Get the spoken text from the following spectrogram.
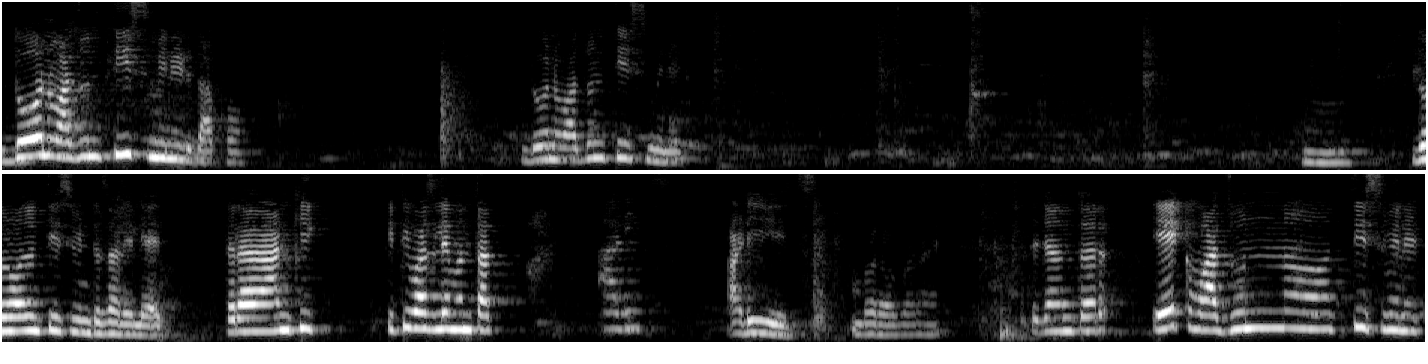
दोन वाजून तीस मिनिट दाखव. दोन वाजून तीस मिनिट. दोन वाजून तीस मिनिटं झालेले आहेत. तर आणखी किती वाजले म्हणतात? अडीच. अडीच. बरोबर आहे. त्याच्यानंतर एक वाजून तीस मिनिट.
